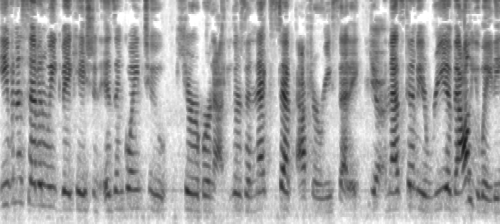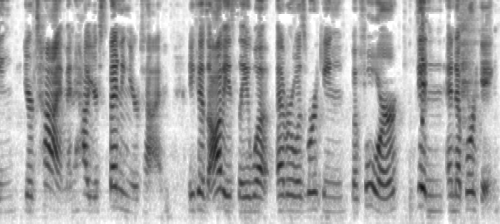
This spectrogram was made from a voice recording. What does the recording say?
Even a seven week vacation isn't going to cure burnout. There's a next step after resetting. Yeah. And that's going to be reevaluating your time and how you're spending your time. Because obviously, whatever was working before didn't end up working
